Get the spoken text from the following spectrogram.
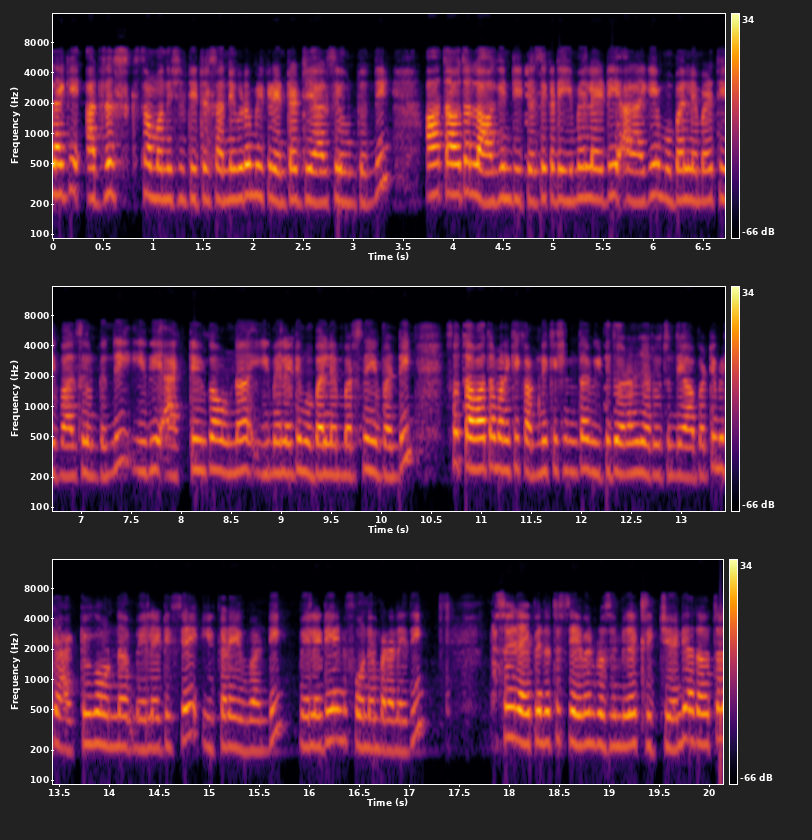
అలాగే అడ్రస్కి సంబంధించిన డీటెయిల్స్ అన్ని కూడా మీరు ఇక్కడ ఎంటర్ చేయాల్సి ఉంటుంది. ఆ తర్వాత లాగిన్ డీటెయిల్స్ ఇక్కడ ఈమెయిల్ ఐడి అలాగే మొబైల్ నెంబర్ అయితే ఇవ్వాల్సి ఉంటుంది. ఇవి యాక్టివ్గా ఉన్న ఈమెయిల్ ఐడి మొబైల్ నెంబర్స్ని ఇవ్వండి. సో తర్వాత మనకి కమ్యూనికేషన్ అంతా వీటి ద్వారా జరుగుతుంది. కాబట్టి మీరు యాక్టివ్గా ఉన్న మెయిల్ ఐడీసే ఇక్కడ ఇవ్వండి. Mail ID and phone number అనేది. సో ఇది అయిపోయిన తర్వాత సేవ్ అండ్ ప్రొసీడ్ మీద క్లిక్ చేయండి. ఆ తర్వాత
